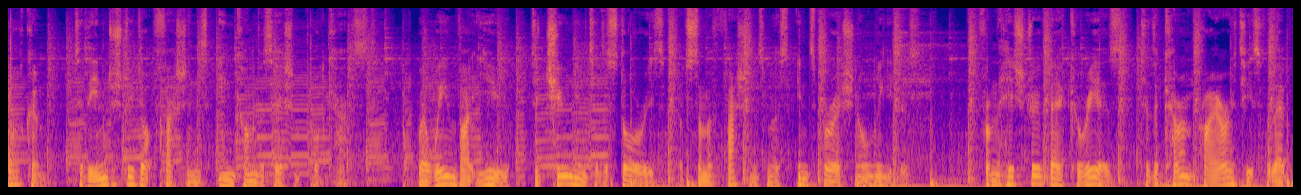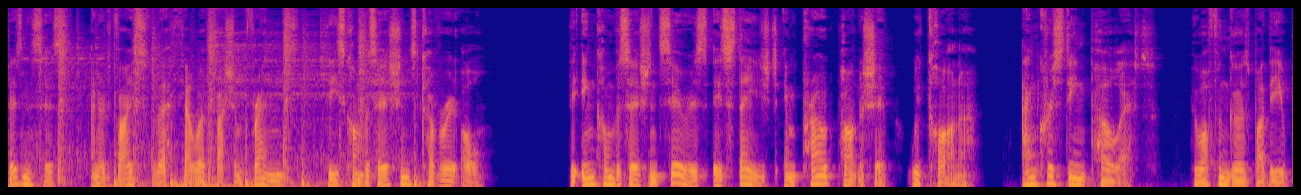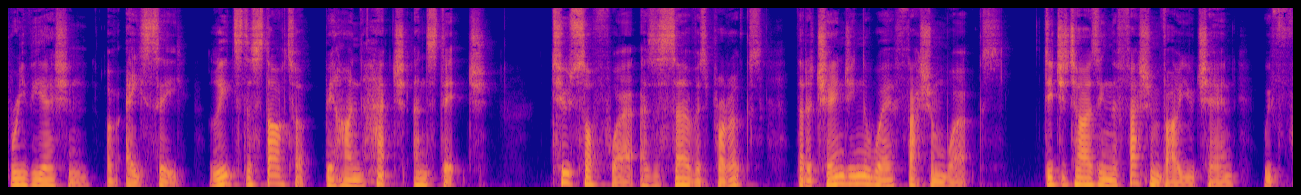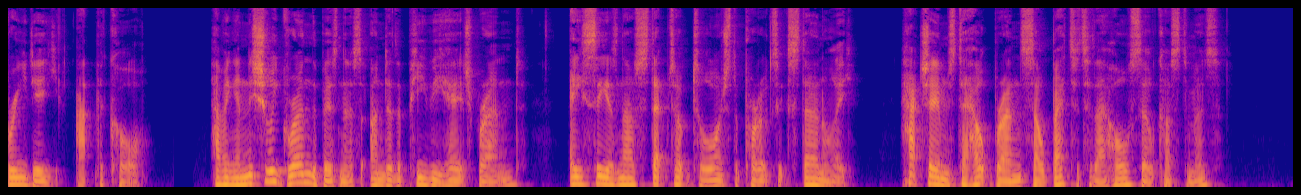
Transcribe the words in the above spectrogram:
Welcome to the Industry.Fashion's In Conversation podcast, where we invite you to tune into the stories of some of fashion's most inspirational leaders. From the history of their careers to the current priorities for their businesses and advice for their fellow fashion friends, these conversations cover it all. The In Conversation series is staged in proud partnership with Klarna and Christine Perlett, who often goes by the abbreviation of AC, leads the startup behind Hatch and Stitch, two software as a service products that are changing the way fashion works, digitizing the fashion value chain with 3D at the core. Having initially grown the business under the PVH brand, AC has now stepped up to launch the products externally Hatch aims to help brands sell better to their wholesale customers,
